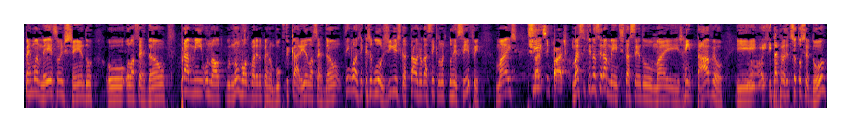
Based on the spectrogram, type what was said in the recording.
Permaneçam enchendo o, o Lacerdão. Pra mim, o Náutico não volta para a Arena Pernambuco, ficaria no Lacerdão. Tem, lógico, tem questão de logística tal, jogar 100 km do Recife, mas se, simpático. mas se financeiramente está sendo mais rentável e está trazendo seu torcedor,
